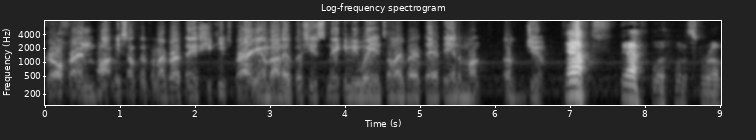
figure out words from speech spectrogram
girlfriend bought me something for my birthday. She keeps bragging about it, but she's making me wait until my birthday at the end of month of June. Yeah, yeah. What, what a scrub.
